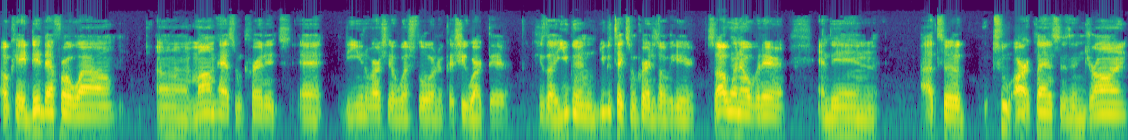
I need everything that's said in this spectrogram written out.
Okay, did that for a while. Um, Mom had some credits at the University of West Florida because she worked there. She's like, you can you can take some credits over here. So I went over there, and then I took two art classes in drawing.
